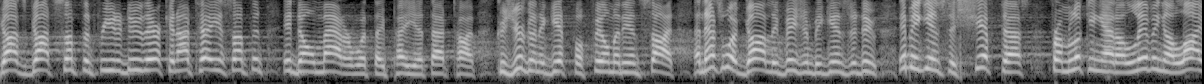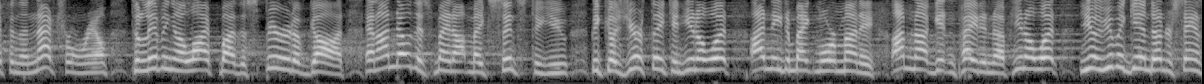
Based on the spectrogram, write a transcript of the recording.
God's got something for you to do there. Can I tell you something? It don't matter what they pay you at that time because you're going to get fulfillment inside. And that's what godly vision begins to do. It begins to shift us from looking at a living a life in the natural realm to living a life by the Spirit of God. And I know this may not make sense to you because you're thinking, you know what? I need to make more money. I'm not getting paid enough. You know what? You, you begin to understand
